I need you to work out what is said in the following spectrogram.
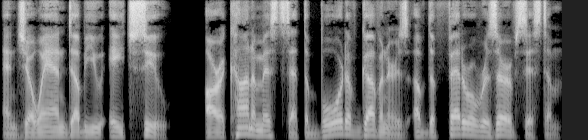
and Joanne W. Hsu, are economists at the Board of Governors of the Federal Reserve System.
